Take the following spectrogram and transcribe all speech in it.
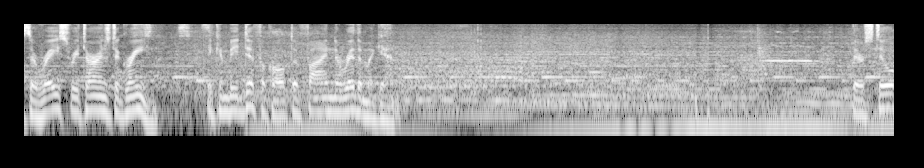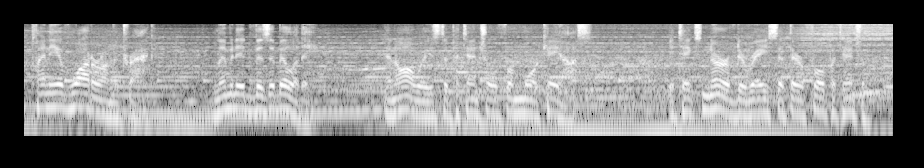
As the race returns to green, it can be difficult to find the rhythm again. There's still plenty of water on the track, limited visibility, and always the potential for more chaos. It takes nerve to race at their full potential.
